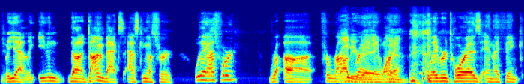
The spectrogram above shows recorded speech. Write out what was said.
Yeah. But yeah, like even the Diamondbacks asking us for who they asked for, uh, for Robbie, Robbie Ray, Ray, they wanted yeah. Gleyber Torres and I think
